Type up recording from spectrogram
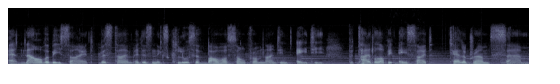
And now the B side. This time it is an exclusive Bauhaus song from 1980. The title of the A side, Telegram Sam.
